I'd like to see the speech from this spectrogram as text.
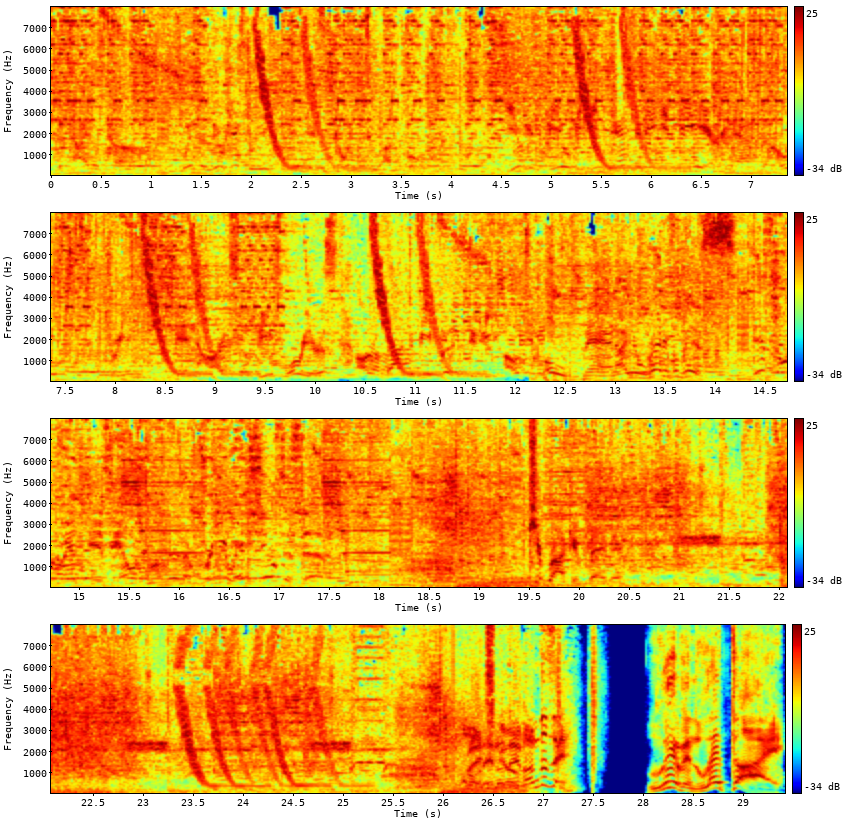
The time has come when the new history is going to unfold. You can feel the intensity in the air as the hopes, dreams, and hearts of these warriors are about to be put to the ultimate. Oh man, are you ready for this? This tournament is held under the free ratio system. Keep rocking, baby. Let's go. Live and let die!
